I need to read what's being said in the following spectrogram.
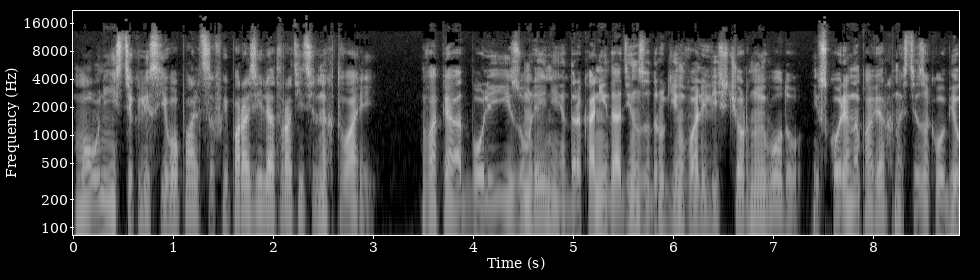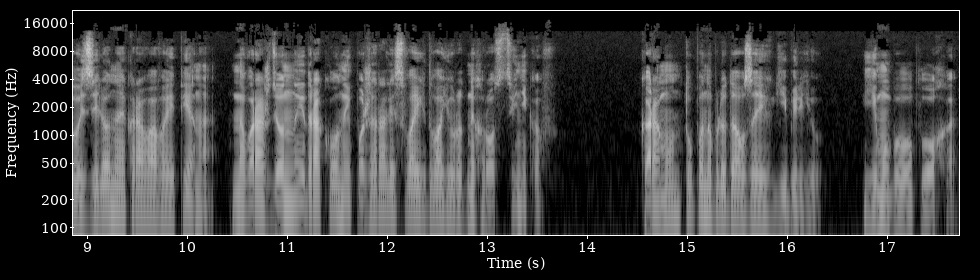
Молнии стекли с его пальцев и поразили отвратительных тварей. Вопя от боли и изумления, дракониды один за другим валились в черную воду, и вскоре на поверхности заклубилась зеленая кровавая пена. Новорожденные драконы пожирали своих двоюродных родственников. Карамон тупо наблюдал за их гибелью. Ему было плохо,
